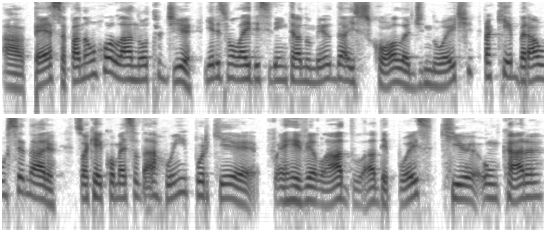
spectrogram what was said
a peça para não rolar no outro dia. E eles vão lá e decidem entrar no meio da escola de noite para quebrar o cenário. Só que aí começa a dar ruim porque é revelado lá depois que um cara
